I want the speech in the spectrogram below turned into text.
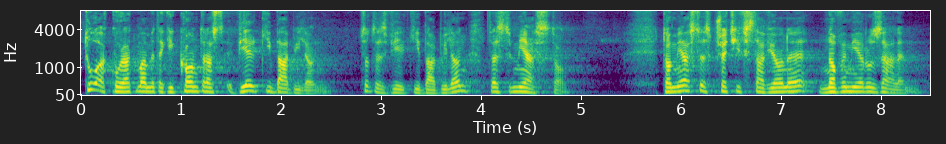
Tu akurat mamy taki kontrast Wielki Babilon. Co to jest Wielki Babilon? To jest miasto. To miasto jest przeciwstawione Nowym Jeruzalem.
